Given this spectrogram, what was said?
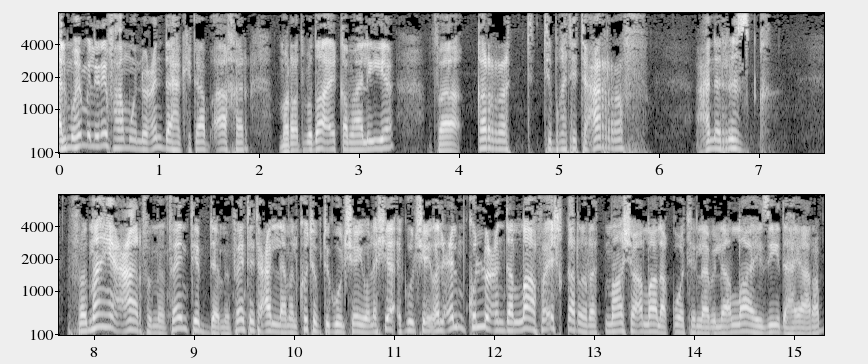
المهم اللي نفهمه إنه عندها كتاب آخر مرت بضائقة مالية فقررت تبغى تتعرف عن الرزق. فما هي عارفة من فين تبدأ من فين تتعلم الكتب تقول شيء والأشياء تقول شيء والعلم كله عند الله فإيش قررت؟ ما شاء الله لا قوة إلا بالله الله يزيدها يا رب.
